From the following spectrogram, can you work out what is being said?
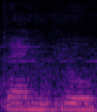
Thank you.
